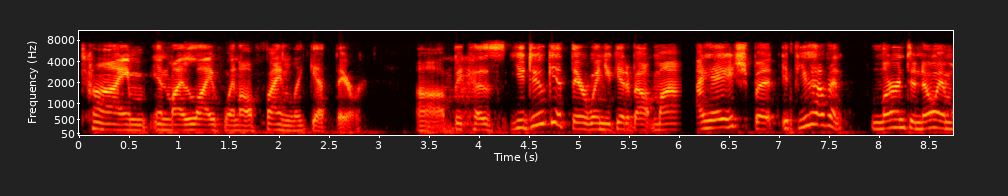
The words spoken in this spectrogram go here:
time in my life when I'll finally get there. Uh, because you do get there when you get about my age, but if you haven't learned to know him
